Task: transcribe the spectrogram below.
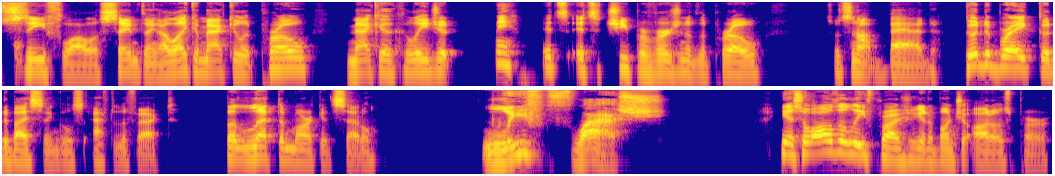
C flawless, same thing. I like Immaculate Pro, Immaculate Collegiate. Eh, it's it's a cheaper version of the Pro, so it's not bad. Good to break, good to buy singles after the fact, but let the market settle. Leaf flash. Yeah, so all the Leaf products you get a bunch of autos per.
